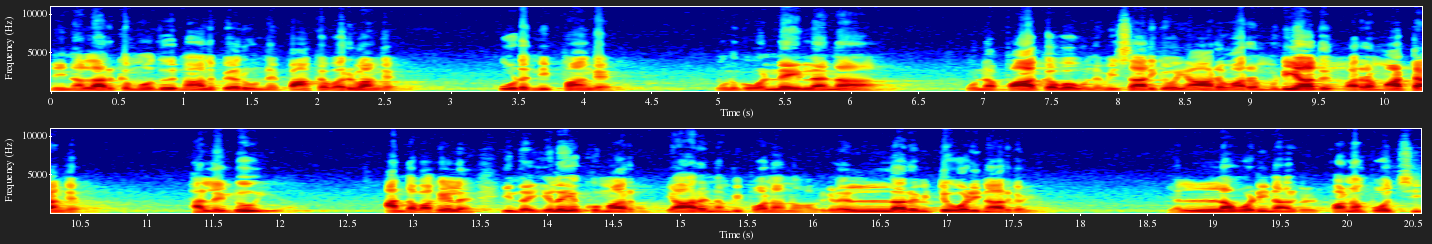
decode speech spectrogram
நீ நல்லா இருக்கும் போது நாலு பேர் உன்னை பார்க்க வருவாங்க. கூட நிற்பாங்க உனக்கு ஒன்றே இல்லைன்னா உன்னை பார்க்கவோ உன்னை விசாரிக்கவோ யாரும் வர முடியாது வர மாட்டாங்க. ஹalleluya அந்த வகையில் இந்த இளையகுமார் யாரை நம்பி போனானோ அவர்கள் எல்லாரும் விட்டு ஓடினார்கள். எல்லாம் ஓடினார்கள். பணம் போச்சு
